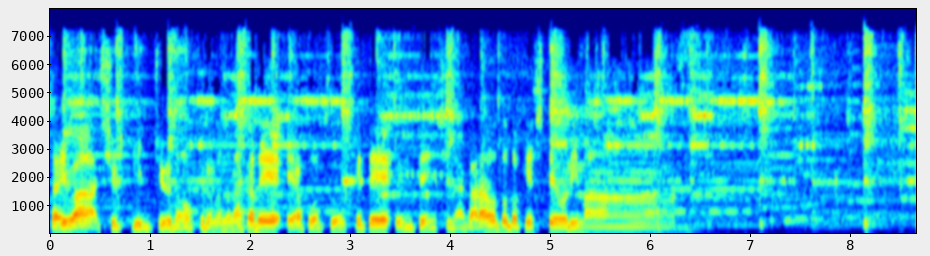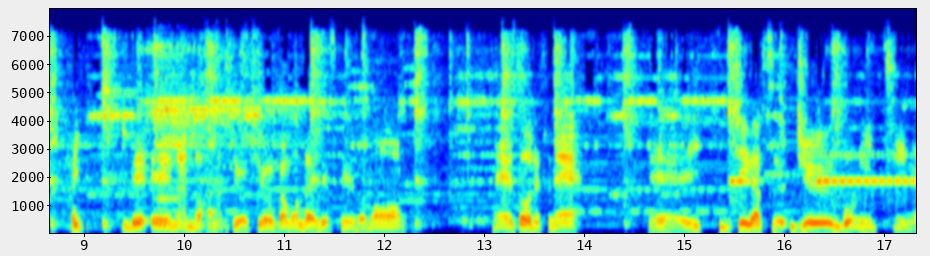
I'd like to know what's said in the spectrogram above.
帯は出勤中の車の中で AirPods をつけて運転しながらお届けしております。はい。で、えー何の話をしようか問題ですけれども、えーそうですね、えー1月15日の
